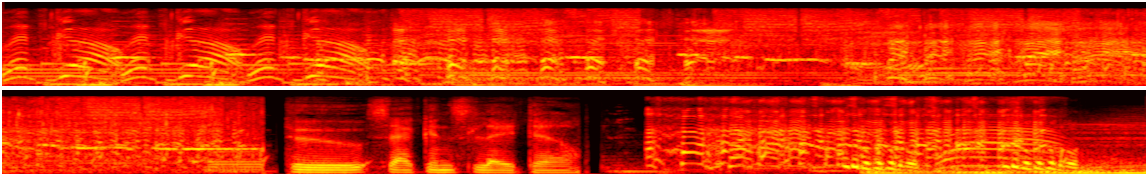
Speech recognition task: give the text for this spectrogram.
Let's go! Let's go! Let's go! Two seconds later.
